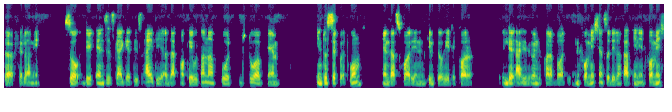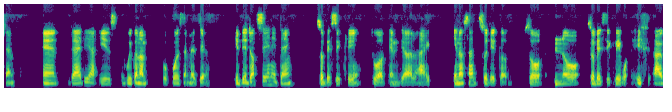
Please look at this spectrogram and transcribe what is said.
the uh, felony. So they, and this guy get this idea that, okay, we're going to put two of them into separate rooms. And that's what in game theory they call, they, when they call about information. So they don't have any information. And the idea is we're going to propose them as well. If they don't say anything, so basically two of them, they are like innocent, so they go. So no, so basically if I,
